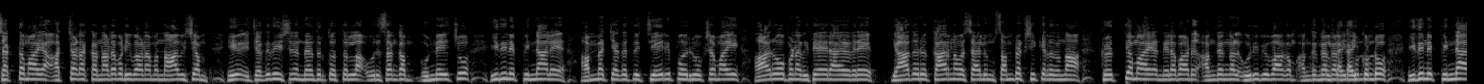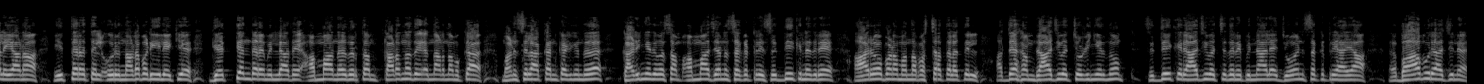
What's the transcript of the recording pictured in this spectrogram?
ശക്തമായ അച്ചടക്ക നടപടി വേണമെന്ന ആവശ്യം ജഗദീഷിന്റെ നേതൃത്വത്തിലുള്ള ഒരു സംഘം ഉന്നയിച്ചു. ഇതിന് പിന്നാലെ അമ്മയ്ക്കകത്ത് ചേരിപ്പോര് രൂക്ഷമായി. ആരോപണ വിധേയരായവരെ യാതൊരു കാരണവശാലും സംരക്ഷിക്കരുതെന്ന കൃത്യമായ നിലപാട് അംഗങ്ങൾ ഒരു വിഭാഗം അംഗങ്ങൾ കൈക്കൊണ്ടു. ഇതിന് പിന്നാലെയാണ് ഇത്തരത്തിൽ ഒരു നടപടിയിലേക്ക് ഗത്യന്തരമില്ലാതെ അമ്മ നേതൃത്വം കടന്നത് എന്നാണ് നമുക്ക് മനസ്സിലാക്കാൻ കഴിയുന്നത്. കഴിഞ്ഞ ദിവസം അമ്മ ജനറൽ സെക്രട്ടറി സിദ്ദീഖിനെതിരെ ആരോപണം വന്ന പശ്ചാത്തലത്തിൽ അദ്ദേഹം രാജിവെച്ചൊഴിഞ്ഞിരുന്നു. സിദ്ദീഖ് രാജിവെച്ചതിന് പിന്നാലെ ജോയിന്റ് സെക്രട്ടറിയായ ബാബുരാജിന്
